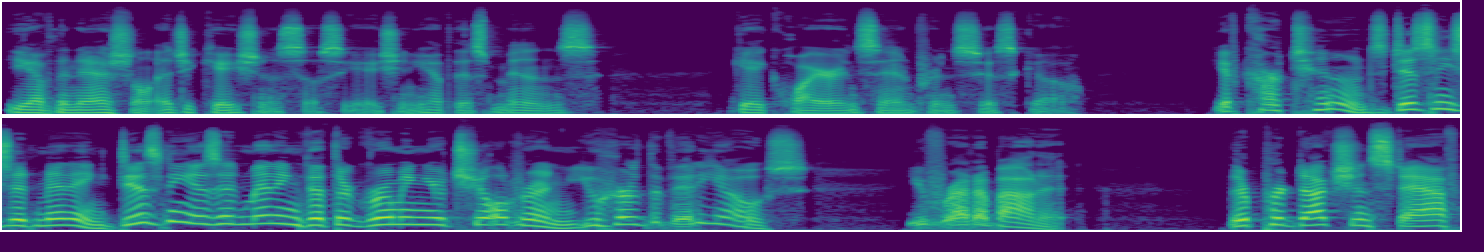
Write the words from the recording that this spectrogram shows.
You have the National Education Association. You have this men's gay choir in San Francisco. You have cartoons. Disney's admitting. Disney is admitting that they're grooming your children. You heard the videos. You've read about it. Their production staff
